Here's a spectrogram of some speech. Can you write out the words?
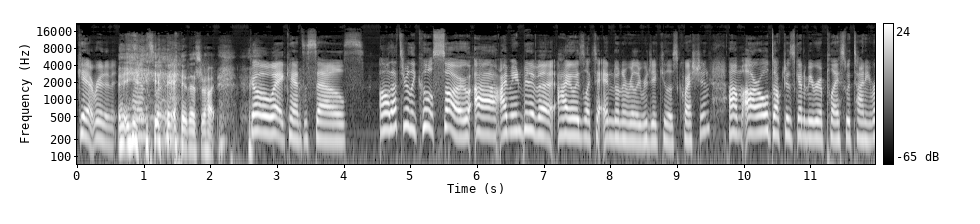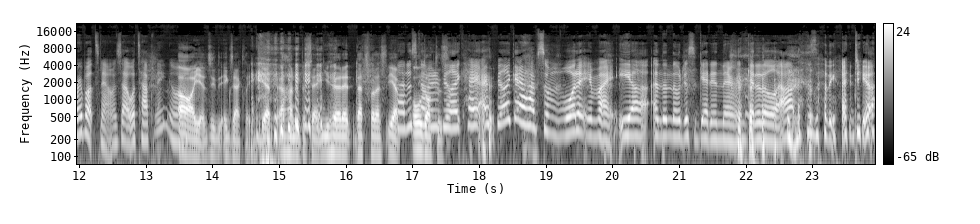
get rid of it. Yeah, that's right. Go away, cancer cells. Oh, that's really cool. So, uh, I mean, bit of a. I always like to end on a really ridiculous question. Um, are all doctors going to be replaced with tiny robots now? Is that what's happening? Or? Oh yeah, exactly. Yeah, hundred percent. You heard it. That's what I. Yeah, I just all come doctors. and be like, hey, I feel like I have some water in my ear, and then they'll just get in there and get it all out. Is that the idea?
